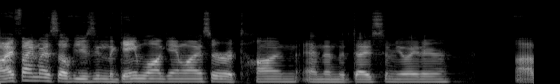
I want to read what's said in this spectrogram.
I find myself using the game log analyzer a ton and then the dice simulator. Uh,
